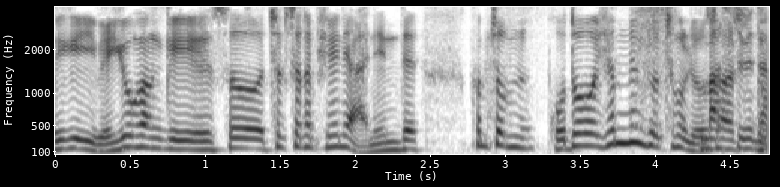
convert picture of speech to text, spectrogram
이게 외교 관계에서 적절한 표현이 아닌데 그럼 좀 보도 협력 요청을 요청할 수도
